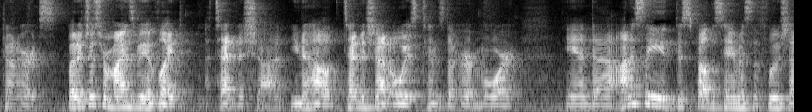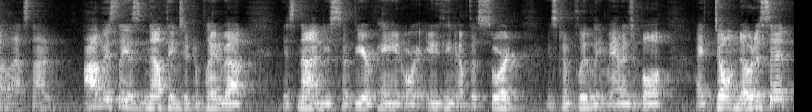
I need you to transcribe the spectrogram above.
kind of hurts. But it just reminds me of like a tetanus shot. You know how tetanus shot always tends to hurt more. And uh, honestly, this felt the same as the flu shot last time. Obviously, it's nothing to complain about. It's not any severe pain or anything of the sort. It's completely manageable. I don't notice it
